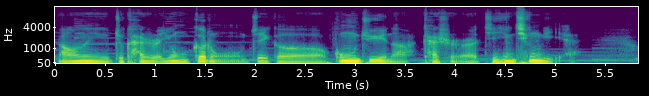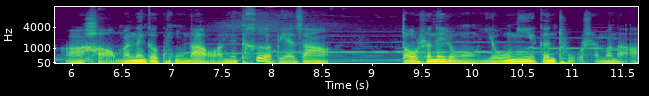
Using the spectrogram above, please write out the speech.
然后呢就开始用各种这个工具呢开始进行清理啊，好嘛，那个孔道啊，那特别脏，都是那种油腻跟土什么的啊。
